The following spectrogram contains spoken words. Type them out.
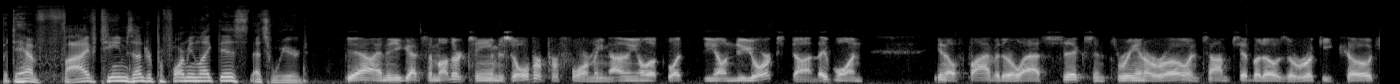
But to have five teams underperforming like this, that's weird. Yeah, and then you got some other teams overperforming. I mean, look what you know New York's done. They've won you know, five of their last six and three in a row. And Tom Thibodeau's a rookie coach.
